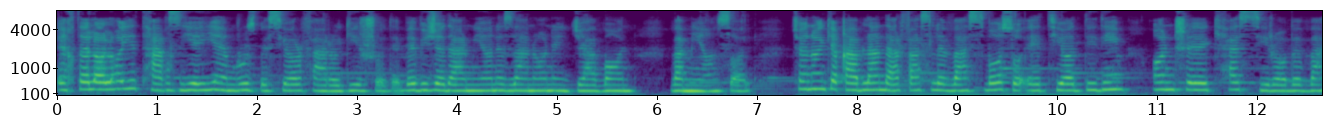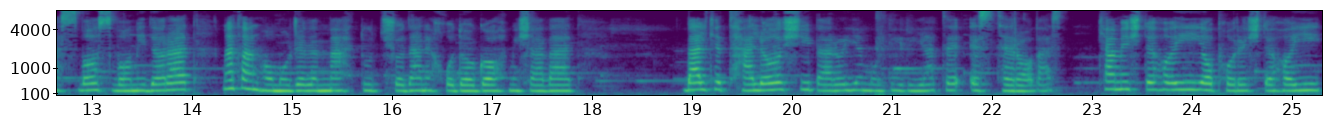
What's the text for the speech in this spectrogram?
اختلال های تغذیه‌ای امروز بسیار فراگیر شده به ویژه در میان زنان جوان و میان سال چنان که قبلا در فصل وسواس و اعتیاد دیدیم آنچه کسی را به وسواس وامی دارد نه تنها موجب محدود شدن خداگاه می شود بلکه تلاشی برای مدیریت استراب است. کم اشتهایی یا پر اشتهایی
